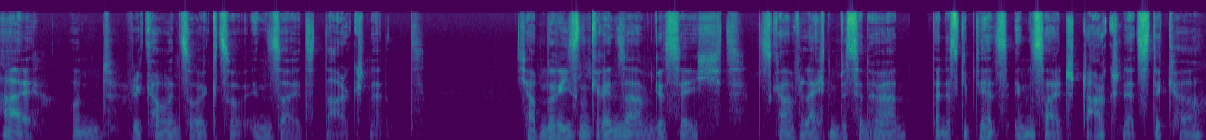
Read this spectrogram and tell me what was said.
Hi und willkommen zurück zu Inside Darknet. Ich habe einen riesen Grinser am Gesicht, das kann man vielleicht ein bisschen hören, denn es gibt jetzt Inside Darknet Sticker.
